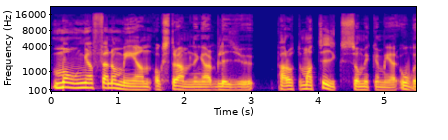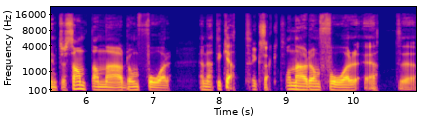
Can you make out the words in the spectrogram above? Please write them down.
Många fenomen och strömningar blir ju per automatik så mycket mer ointressanta när de får en etikett. Exakt. Och när de får ett, eh,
